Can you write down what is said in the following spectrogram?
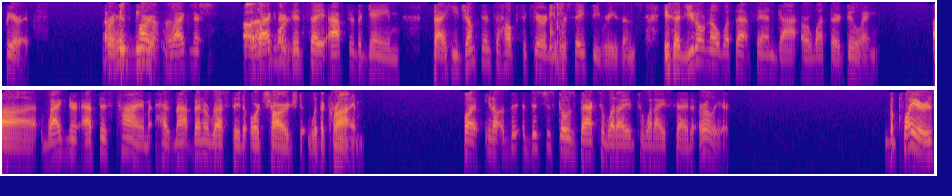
spirits. For his bit beaten part, up, huh? Wagner Oh, Wagner important. did say after the game that he jumped in to help security for safety reasons. He said, "You don't know what that fan got or what they're doing." Uh, Wagner at this time has not been arrested or charged with a crime. But you know, th- this just goes back to what I to what I said earlier. The players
